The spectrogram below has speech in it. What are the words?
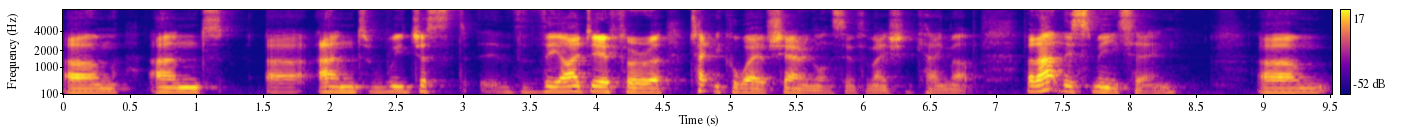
Um, and uh, and we just the idea for a technical way of sharing all this information came up. But at this meeting, um,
